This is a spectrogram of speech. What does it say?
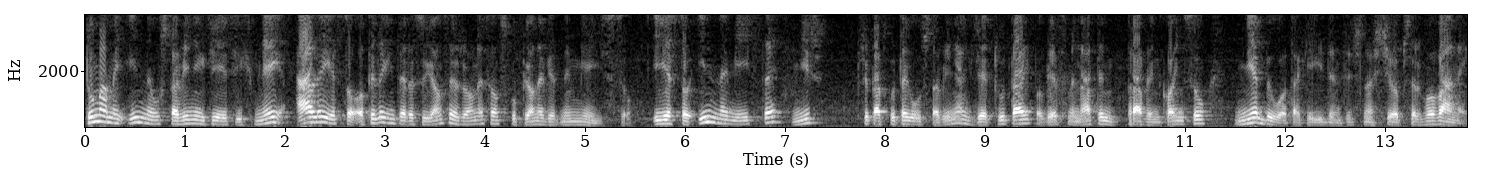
Tu mamy inne ustawienie, gdzie jest ich mniej, ale jest to o tyle interesujące, że one są skupione w jednym miejscu. I jest to inne miejsce niż w przypadku tego ustawienia, gdzie tutaj, powiedzmy, na tym prawym końcu nie było takiej identyczności obserwowanej.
